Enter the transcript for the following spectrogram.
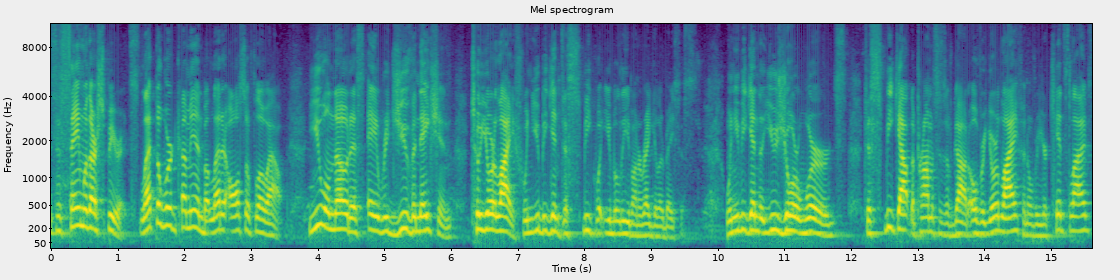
It's the same with our spirits. Let the word come in, but let it also flow out. You will notice a rejuvenation to your life when you begin to speak what you believe on a regular basis. When you begin to use your words to speak out the promises of God over your life and over your kids' lives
